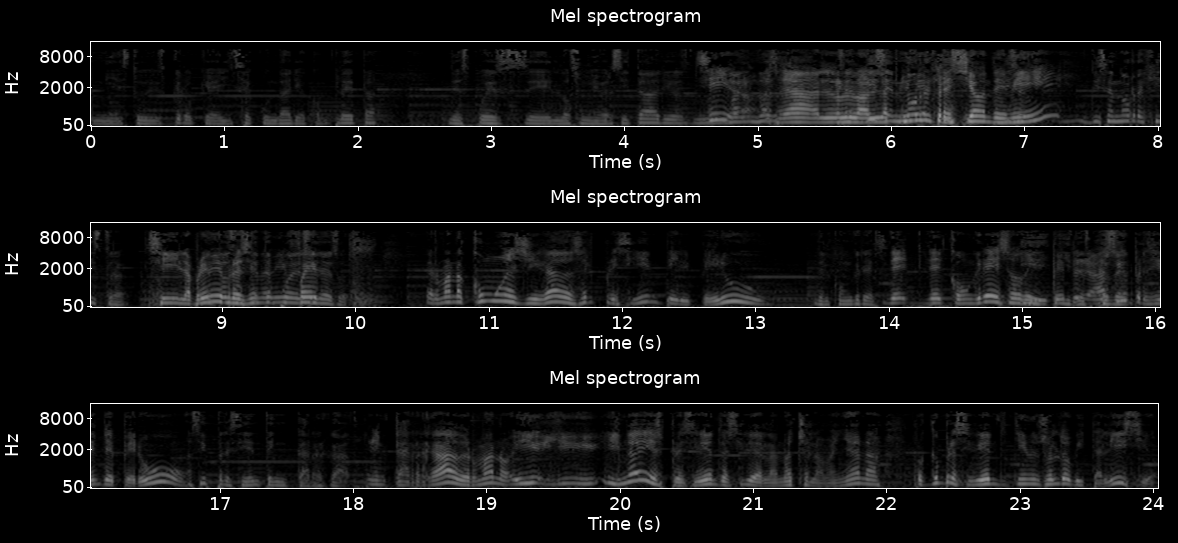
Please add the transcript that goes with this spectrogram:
ni estudios, creo que hay secundaria completa, después eh, los universitarios. Sí, no hay- no o sea, la, primera no impresión de mí, dice- no registra. sí, la primera Entonces, impresión ¿qué de mí fue, eso? hermano, ¿cómo has llegado a ser presidente del Perú? Del Congreso. De- del Congreso, del Perú. Has sido de- presidente de Perú. Así presidente encargado. Encargado, hermano. Y, y- y nadie es presidente así de la noche a la mañana, porque un presidente tiene un sueldo vitalicio.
